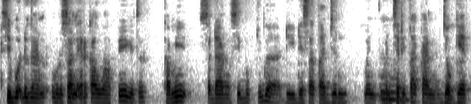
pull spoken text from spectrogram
sibuk dengan urusan RKUHP gitu kami sedang sibuk juga di desa Tajun men- menceritakan joget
